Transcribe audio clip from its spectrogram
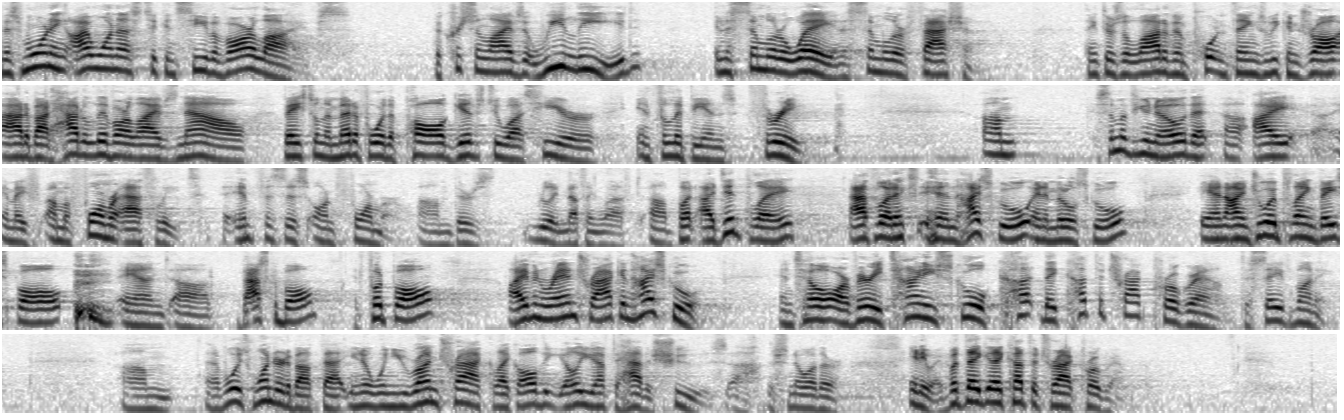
This morning, I want us to conceive of our lives, the Christian lives that we lead, in a similar way, in a similar fashion. I think there's a lot of important things we can draw out about how to live our lives now based on the metaphor that Paul gives to us here in Philippians 3. Um, some of you know that uh, I am a, I'm a former athlete, emphasis on former. Um, there's really nothing left. Uh, but I did play athletics in high school and in middle school, and I enjoyed playing baseball and uh, basketball and football. I even ran track in high school until our very tiny school cut, they cut the track program to save money. Um, and I've always wondered about that. You know, when you run track, like all, the, all you have to have is shoes. Uh, there's no other. Anyway, but they, they cut the track program.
